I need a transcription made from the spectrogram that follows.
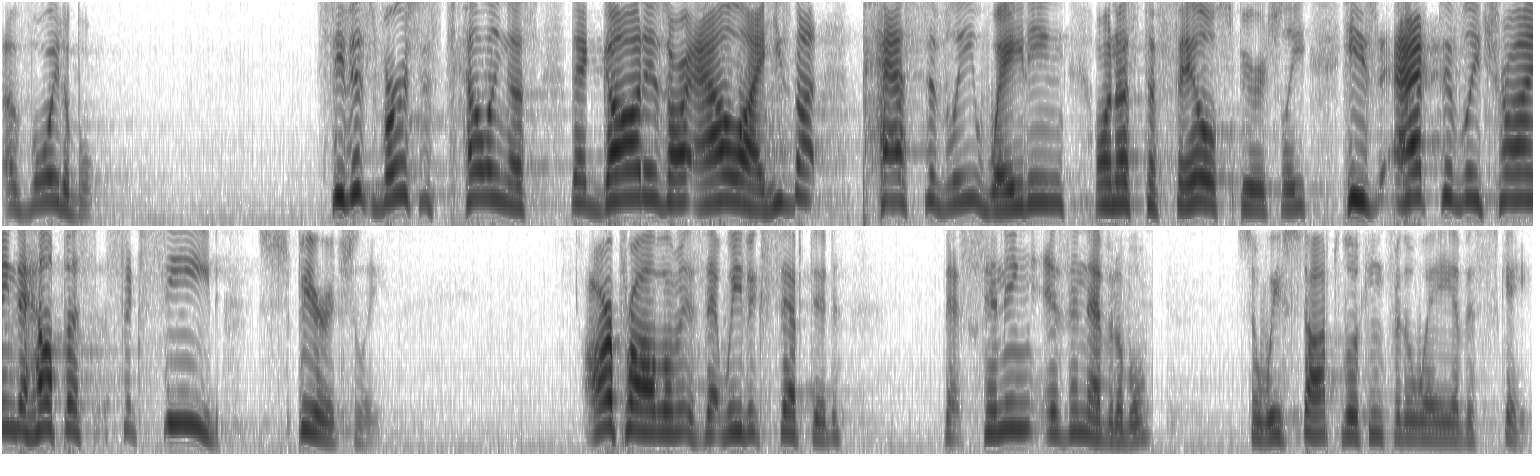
avoidable. See, this verse is telling us that God is our ally. He's not passively waiting on us to fail spiritually, He's actively trying to help us succeed spiritually. Our problem is that we've accepted that sinning is inevitable, so we've stopped looking for the way of escape.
